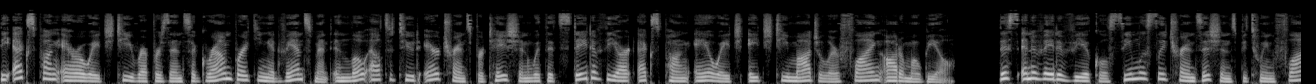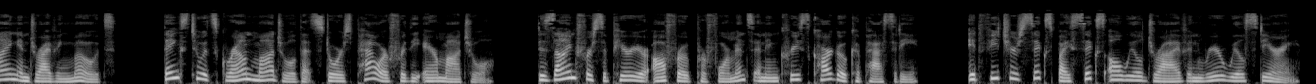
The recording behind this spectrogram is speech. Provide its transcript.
The Xpeng Aero HT represents a groundbreaking advancement in low-altitude air transportation with its state-of-the-art Xpeng Aero HT modular flying automobile. This innovative vehicle seamlessly transitions between flying and driving modes, thanks to its ground module that stores power for the air module. Designed for superior off-road performance and increased cargo capacity, it features 6x6 all-wheel drive and rear-wheel steering.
